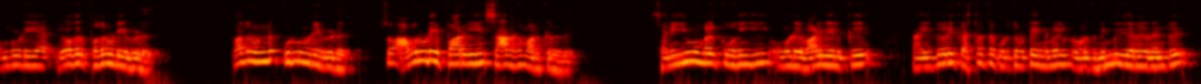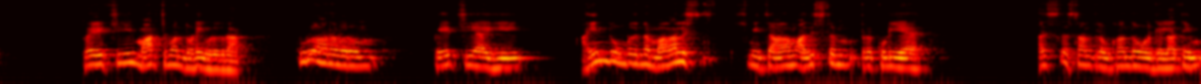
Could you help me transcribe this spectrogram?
உங்களுடைய யோகர் புதனுடைய வீடு. பதினொன்று குருவனுடைய வீடு. ஸோ அவருடைய பார்வையும் சாதகமாக இருக்கிறது. சனியும் உங்களுக்கு ஒதுங்கி உங்களுடைய வாழ்வியலுக்கு நான் இதுவரை கஷ்டத்தை கொடுத்து விட்டு இனிமேல் உனக்கு நிம்மதி தருகிறேன் என்று பயிற்சியை மார்ச் மாதம் தொடங்கி விடுகிறார். குரு ஆனவரும் பயிற்சியாகி ஐந்து ஒன்பது என்ற மகாலட்சுமி தானம் அதிர்ஷ்டம் பெறக்கூடிய அதிர்ஷ்டஸ்தானத்தில் உட்கார்ந்து உங்களுக்கு எல்லாத்தையும்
